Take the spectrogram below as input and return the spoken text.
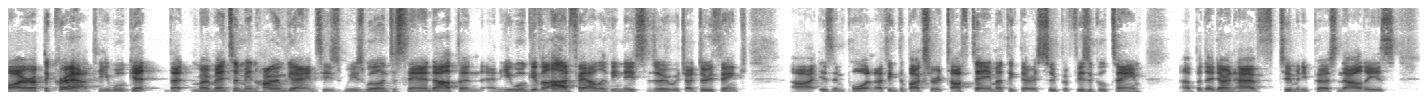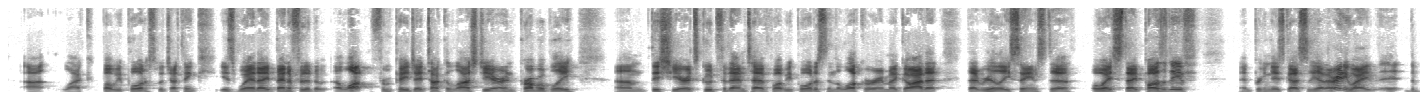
fire up the crowd. He will get that momentum in home games. He's he's willing to stand up and and he will give a hard foul if he needs to do, which I do think uh, is important. I think the Bucks are a tough team. I think they're a super physical team, uh, but they don't have too many personalities uh, like Bobby Portis, which I think is where they benefited a, a lot from PJ Tucker last year, and probably um, this year it's good for them to have Bobby Portis in the locker room, a guy that that really seems to always stay positive and bring these guys together. Anyway, it, the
